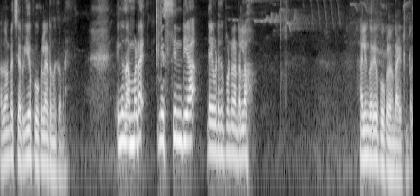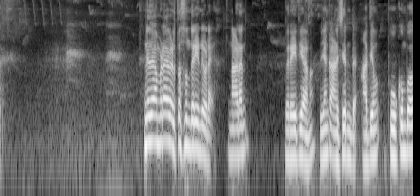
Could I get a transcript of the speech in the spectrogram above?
അതുകൊണ്ട് ചെറിയ പൂക്കളായിട്ട് നിൽക്കുന്നത് ഇനി നമ്മുടെ മിസ് ഇന്ത്യ ഇവിടെ നിൽപ്പുണ്ട് കണ്ടല്ലോ? അതിലും കുറേ പൂക്കളുണ്ടായിട്ടുണ്ട് ഇനി ഇത് നമ്മുടെ വെളുത്ത സുന്ദരി ഉണ്ട് ഇവിടെ. നാടൻ വെറൈറ്റിയാണ് ഇത് ഞാൻ കാണിച്ചിട്ടുണ്ട്. ആദ്യം പൂക്കുമ്പോൾ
